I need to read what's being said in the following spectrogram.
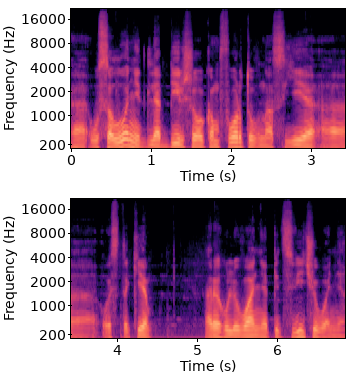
Е, У салоні для більшого комфорту в нас є е, ось таке регулювання підсвічування.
